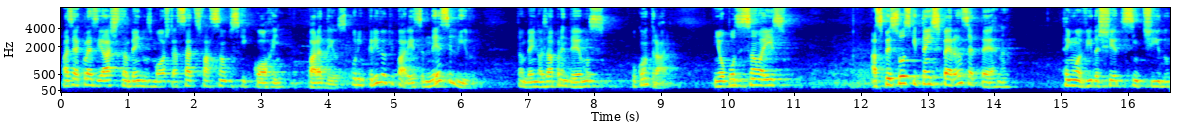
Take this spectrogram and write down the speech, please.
Mas Eclesiastes também nos mostra a satisfação dos que correm para Deus. Por incrível que pareça, nesse livro também nós aprendemos o contrário. Em oposição a isso, as pessoas que têm esperança eterna têm uma vida cheia de sentido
